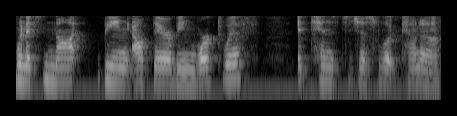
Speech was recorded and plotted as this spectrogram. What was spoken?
when it's not being out there being worked with, it tends to just look kind of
